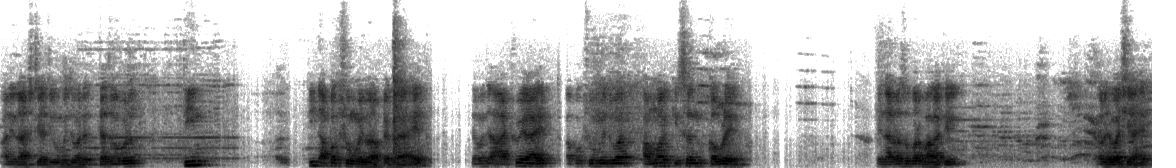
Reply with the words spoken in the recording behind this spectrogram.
आणि राष्ट्रीयाचे उमेदवार आहेत त्याचबरोबर तीन तीन अपक्ष उमेदवार आपल्याकडे आहेत. त्यामध्ये आठवे आहेत अपक्ष उमेदवार अमर किसन कवळे. हे नालासोपार भागातील रहिवासी आहेत.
